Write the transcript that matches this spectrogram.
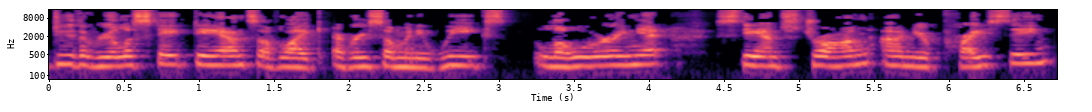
do the real estate dance of like every so many weeks lowering it. Stand strong on your pricing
